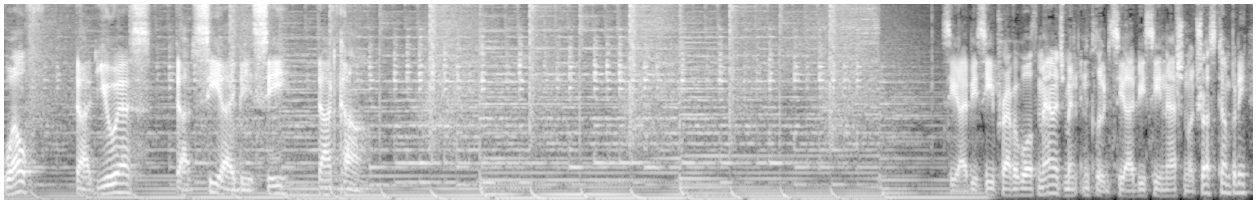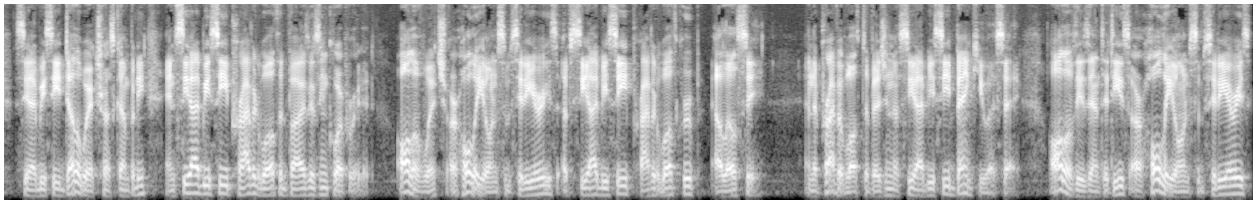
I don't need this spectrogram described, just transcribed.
wealth.us.cibc.com. CIBC Private Wealth Management includes CIBC National Trust Company, CIBC Delaware Trust Company, and CIBC Private Wealth Advisors Incorporated, all of which are wholly owned subsidiaries of CIBC Private Wealth Group, LLC and the private wealth division of CIBC Bank USA. All of these entities are wholly owned subsidiaries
